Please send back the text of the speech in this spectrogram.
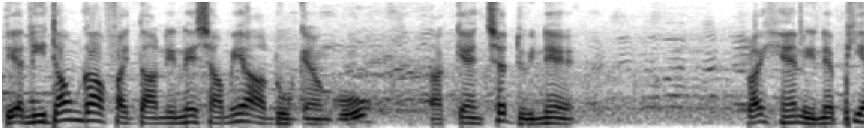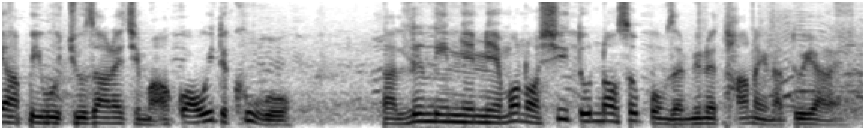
ဒီအနီတောင်းက fighter အနေနဲ့ရှာမီအာတူကန်ကိုဒါကန်ချက်တွေနဲ့ right hand တွေနဲ့ဖိအားပေးဖို့ကြိုးစားတဲ့အချိန်မှာအကွာဝေးတစ်ခုကိုဒါလင်းလင်းမြင်မြင်ပေါ့နော်ရှေ့တူနောက်ဆုပ်ပုံစံမျိုးနဲ့ထားနိုင်တာတွေ့ရတယ်။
